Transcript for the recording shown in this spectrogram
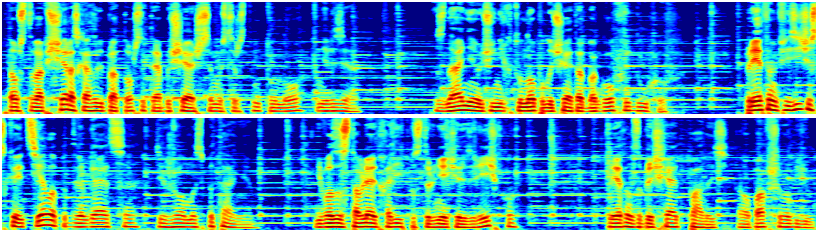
Потому что вообще рассказывать про то, что ты обучаешься мастерству туно, нельзя. Знания ученик туно получает от богов и духов. При этом физическое тело подвергается тяжелым испытаниям. Его заставляют ходить по струне через речку, при этом запрещают падать, а упавшего бьют.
